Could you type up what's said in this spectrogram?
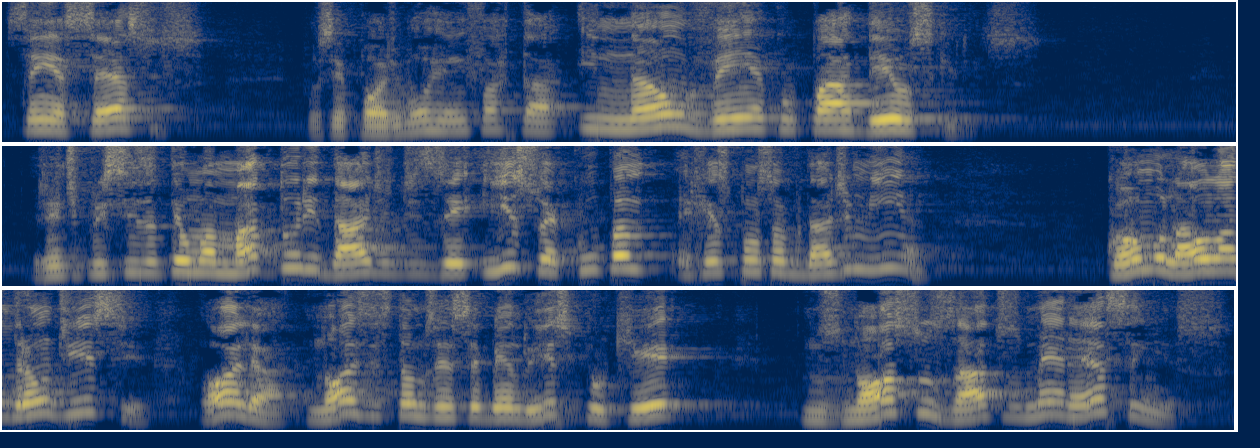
sem excessos, você pode morrer, infartar. E não venha culpar Deus, queridos. A gente precisa ter uma maturidade de dizer: isso é culpa, é responsabilidade minha. Como lá o ladrão disse: olha, nós estamos recebendo isso porque os nossos atos merecem isso.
